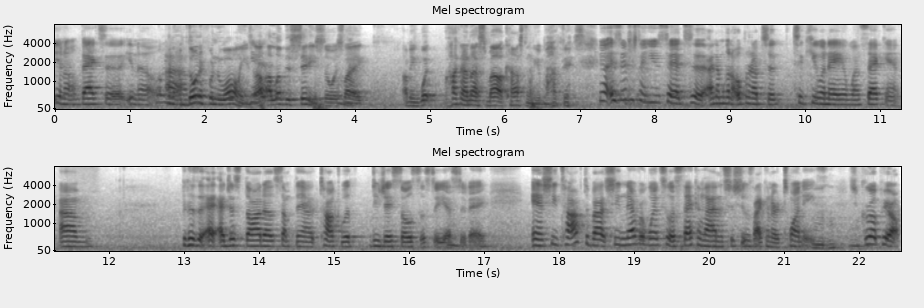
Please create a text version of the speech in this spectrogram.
You know, back to you know. Well, you know, I'm um, doing it for New Orleans. I, yeah. I love this city, so it's like, I mean, what? How can I not smile constantly about this? You know, it's interesting you said to, and I'm going to open it up to, to Q and A in one second. Um, because I, I just thought of something. I talked with DJ Soul Sister yesterday, and she talked about she never went to a second line until she was like in her 20s She grew up here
